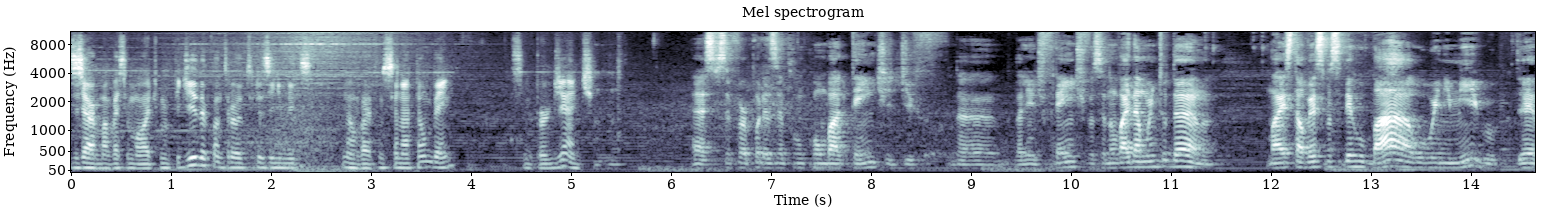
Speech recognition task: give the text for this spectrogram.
desarmar vai ser uma ótima pedida, contra outros inimigos não vai funcionar tão bem. Assim por diante. É, se você for, por exemplo, um combatente de, da, da linha de frente, você não vai dar muito dano. Mas talvez se você derrubar o inimigo é,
